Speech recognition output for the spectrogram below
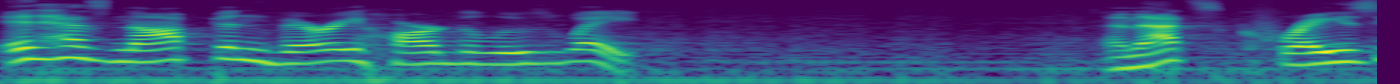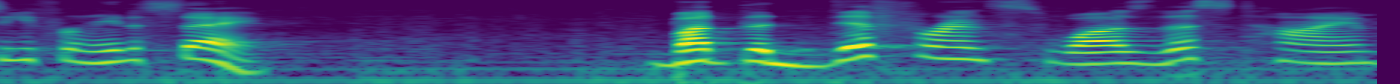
it has not been very hard to lose weight. And that's crazy for me to say. But the difference was this time,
